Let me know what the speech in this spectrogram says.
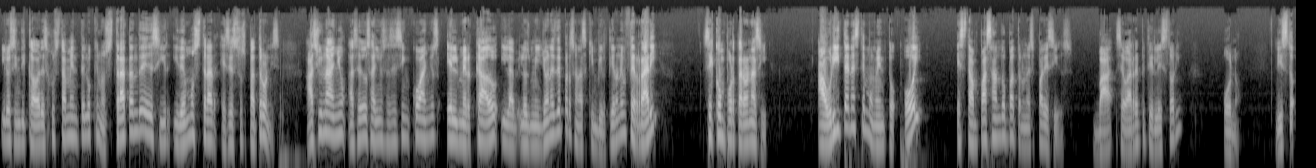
y los indicadores justamente lo que nos tratan de decir y demostrar es estos patrones. Hace un año, hace dos años, hace cinco años, el mercado y la- los millones de personas que invirtieron en Ferrari se comportaron así. Ahorita en este momento, hoy, están pasando patrones parecidos. ¿Va, ¿Se va a repetir la historia o no? ¿Listo?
